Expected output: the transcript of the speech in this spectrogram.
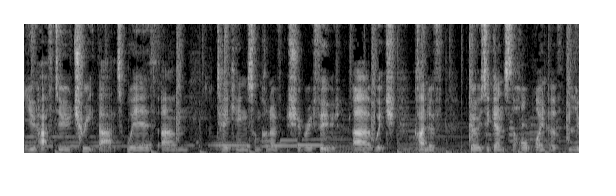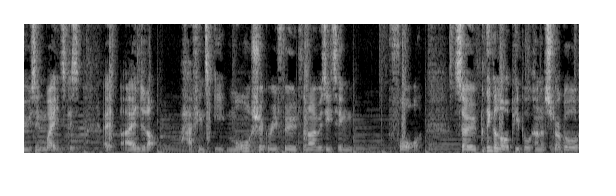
you have to treat that with um, taking some kind of sugary food, uh, which kind of goes against the whole point of losing weight because I, I ended up having to eat more sugary food than I was eating before. So I think a lot of people kind of struggle.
